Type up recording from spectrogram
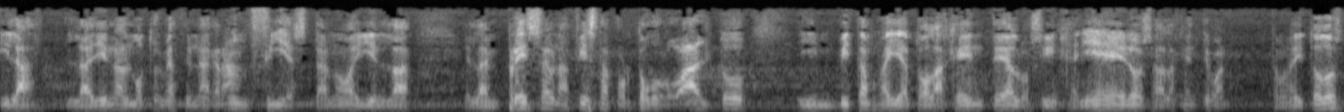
y la, la General Motors me hace una gran fiesta, ¿no? Ahí en la, en la empresa, una fiesta por todo lo alto, invitamos ahí a toda la gente, a los ingenieros, a la gente, bueno, estamos ahí todos.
